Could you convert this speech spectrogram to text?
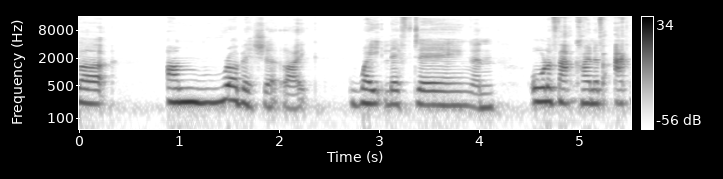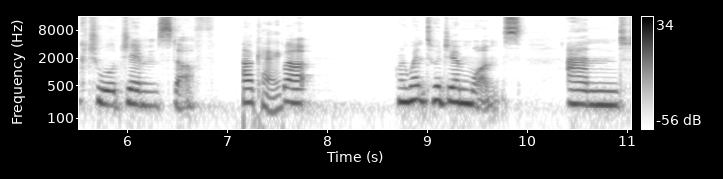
But I'm rubbish at like weightlifting and all of that kind of actual gym stuff. Okay. But I went to a gym once and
